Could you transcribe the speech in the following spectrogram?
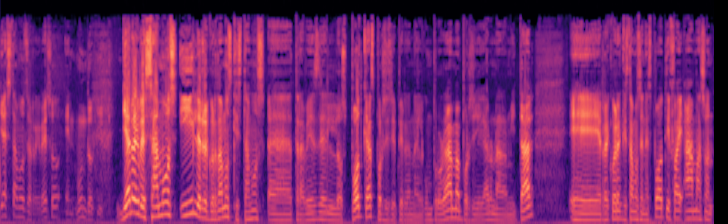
Ya estamos de regreso en Mundo Geek. Ya regresamos y les recordamos que estamos eh, a través de los podcasts, por si se pierden algún programa, por si llegaron a la mitad. Eh, recuerden que estamos en Spotify, Amazon,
